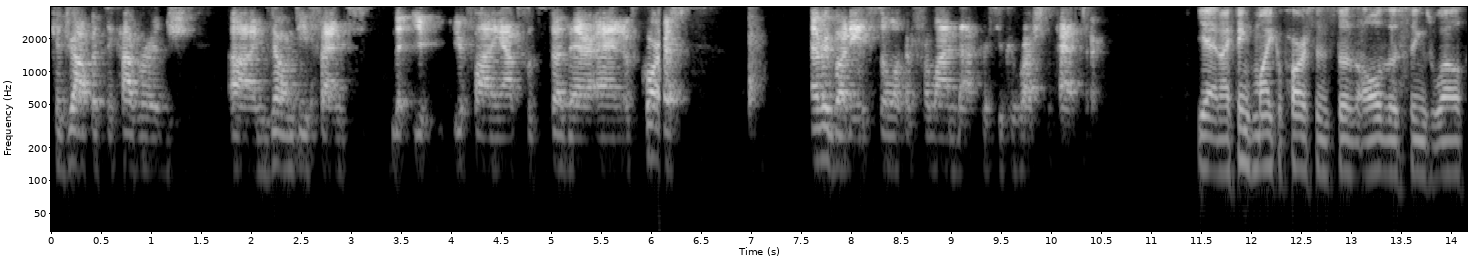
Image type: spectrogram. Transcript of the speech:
can drop it to coverage uh, and zone defense, that you, you're finding absolute stud there. And of course, everybody is still looking for linebackers who could rush the passer. Yeah, and I think Micah Parsons does all those things well.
